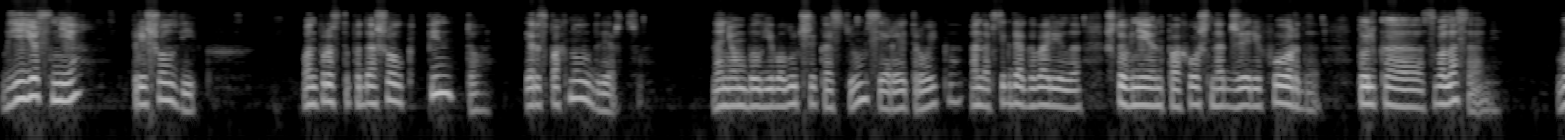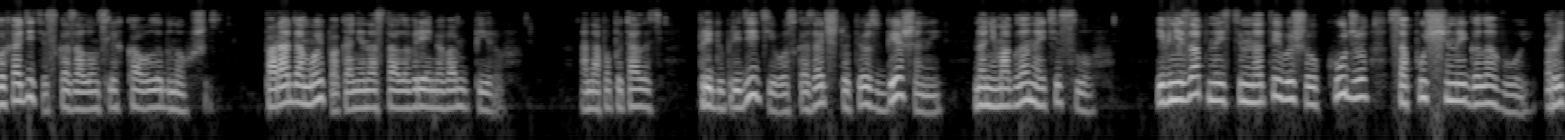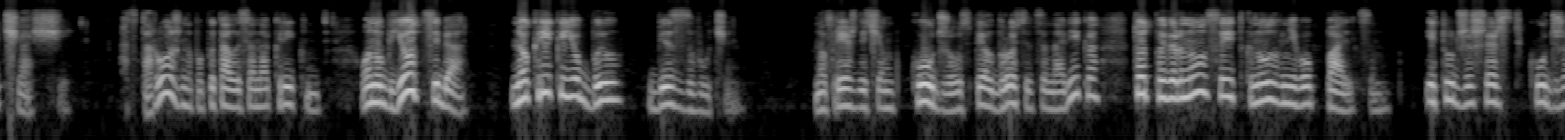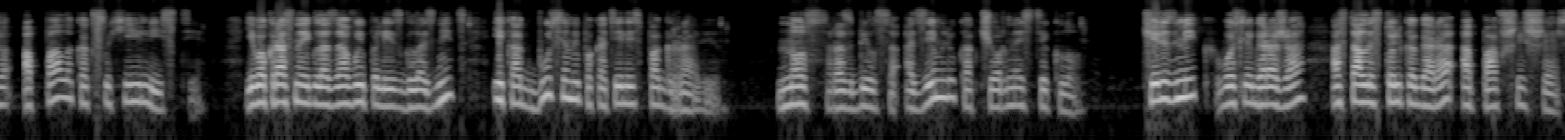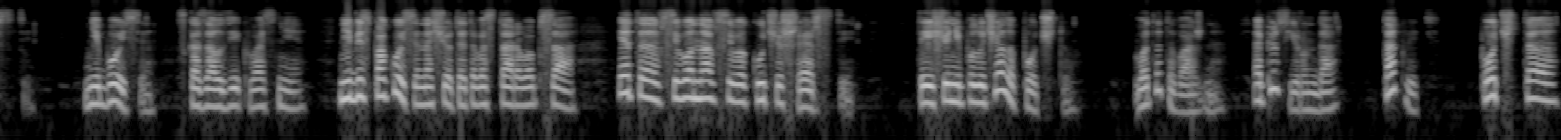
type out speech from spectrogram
В ее сне пришел Вик. Он просто подошел к Пинто и распахнул дверцу. На нем был его лучший костюм, серая тройка. Она всегда говорила, что в ней он похож на Джерри Форда, только с волосами. «Выходите», — сказал он, слегка улыбнувшись. «Пора домой, пока не настало время вампиров». Она попыталась предупредить его, сказать, что пес бешеный, но не могла найти слов и внезапно из темноты вышел Куджо с опущенной головой, рычащий. «Осторожно!» — попыталась она крикнуть. «Он убьет тебя!» Но крик ее был беззвучен. Но прежде чем Куджо успел броситься на Вика, тот повернулся и ткнул в него пальцем. И тут же шерсть Куджа опала, как сухие листья. Его красные глаза выпали из глазниц и, как бусины, покатились по гравию. Нос разбился о землю, как черное стекло. Через миг возле гаража осталась только гора опавшей шерсти. «Не бойся», — сказал Вик во сне, — «не беспокойся насчет этого старого пса. Это всего-навсего куча шерсти. Ты еще не получала почту? Вот это важно. А пес — ерунда. Так ведь? Почта...»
